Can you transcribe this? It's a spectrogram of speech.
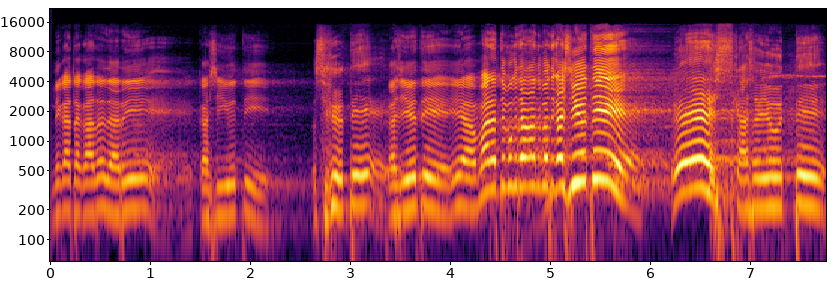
Ini kata-kata dari Kasiyuti. Suti. Kasiyuti, ya mana tepuk tangan buat Kasiyuti? Wis, Kasuyuti.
